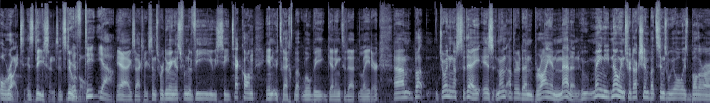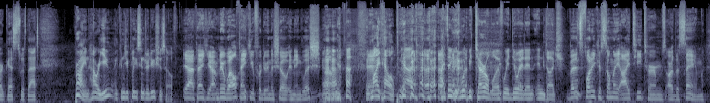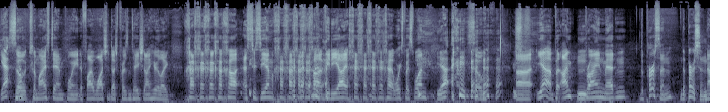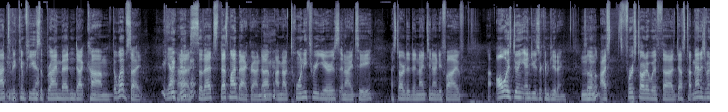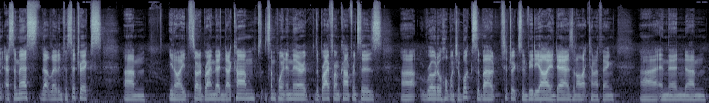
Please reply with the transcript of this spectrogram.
all right. It's decent. It's doable. It's de- yeah. Yeah, exactly. Since we're doing this from the VUC TechCon in Utrecht, but we'll be getting to that later. Um, but joining us today is none other than Brian Madden, who may need no introduction, but since we always bother our guests with that, Brian, how are you? And can you please introduce yourself? Yeah, thank you. I'm doing well. Thank you for doing the show in English. Um, it might help. Yeah, I think it would be terrible if we do it in, in Dutch. But it's funny because so many IT terms are the same. Yeah. So Yeah. to my standpoint, if I watch a Dutch presentation, I hear like ha ha ha ha ha SCCM ha ha ha ha ha VDI ha ha ha ha ha Workspace One. Yeah. So uh, yeah, but I'm Brian Madden, the person, the person. not to be confused with brianmadden.com, the website. Yeah. Uh, so that's that's my background. I'm, I'm now 23 years in IT. I started in 1995, uh, always doing end user computing. So I first started with uh, desktop management, SMS, that led into Citrix. Um, you know, I started brianmadden.com at some point in there, the Briforum conferences, uh, wrote a whole bunch of books about Citrix and VDI and DAS and all that kind of thing. Uh, and then, um,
